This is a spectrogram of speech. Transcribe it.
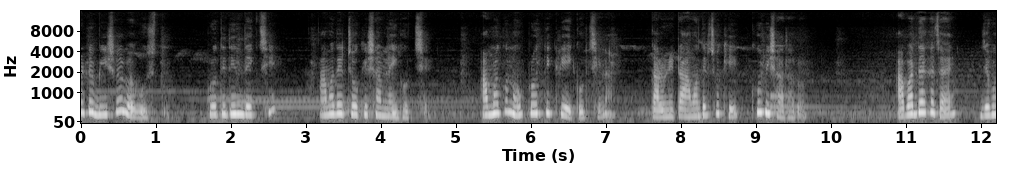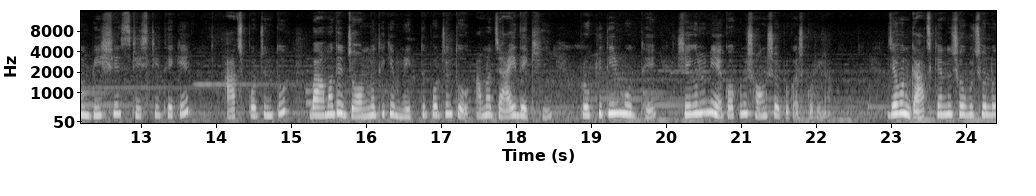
একটা বিষয় বা বস্তু। প্রতিদিন দেখছি, আমাদের চোখের সামনেই ঘটছে। আমরা কোনো প্রতিক্রিয়াই করছি না, কারণ এটা আমাদের চোখে খুবই সাধারণ। আবার দেখা যায়, যেমন বিশ্বের সৃষ্টি থেকে আজ পর্যন্ত বা আমাদের জন্ম থেকে মৃত্যু পর্যন্ত আমরা যাই দেখি, প্রকৃতির মধ্যে সেগুলো নিয়ে কখনো সংশয় প্রকাশ করি না। যেমন গাছ কেন সবুজ হলো?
